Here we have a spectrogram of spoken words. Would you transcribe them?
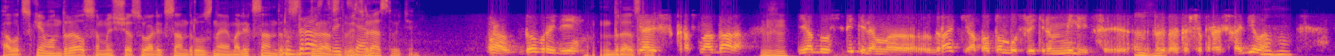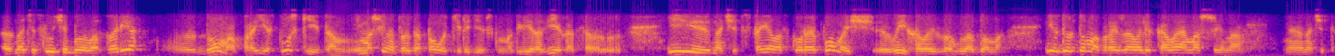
А вот с кем он дрался, мы сейчас у Александра узнаем. Александр, Здравствуйте. здравствуйте. Здравствуйте. А, Добрый день. Здравствуйте. Я из Краснодара. Мгм. Я был свидетелем э, драки, а потом был свидетелем милиции, э, когда это все происходило. Э, Значит, случай был во дворе дома, проезд узкий, там и машины только по очереди могли разъехаться. И, значит, стояла скорая помощь, выехала из-за угла дома. И вдоль дома проезжала легковая машина. Э, Значит,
